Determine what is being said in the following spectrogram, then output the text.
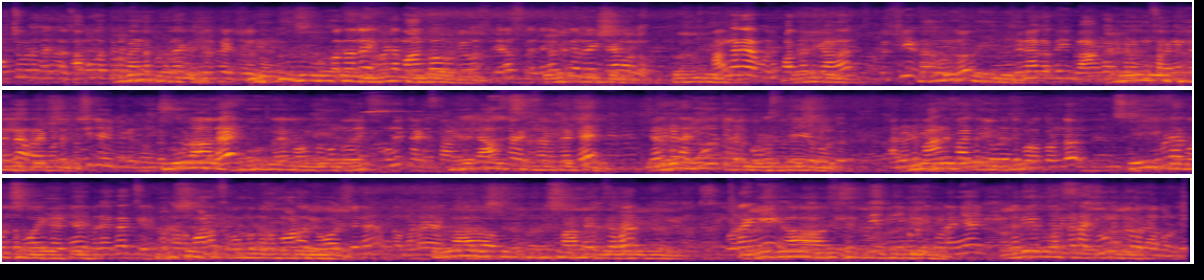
കുറച്ചുകൂടി സമൂഹത്തിന് വേണ്ടപ്പെട്ടതായി തീർക്കുകയും ചെയ്യുന്നുണ്ട് ഒപ്പം തന്നെ ഇവിടെ മാൻപവർ യൂസ് ജനത്തിനെതിരെ ചെയ്യണമല്ലോ അങ്ങനെ ഒരു പദ്ധതിയാണ് കൃഷി കൊണ്ട് ഇതിനകത്ത് ഈ ബ്ലാങ്കറ്റ് കിടക്കുന്ന സ്ഥലങ്ങളിലെല്ലാം അവരെ കൊണ്ട് കൃഷി ചെയ്യിപ്പിക്കുന്നുണ്ട്. കൂടാതെ അവരെ പുറത്തു കൊണ്ടുപോയി യൂണിറ്റ് അടിസ്ഥാനത്തിൽ രാഷ്ട്ര അടിസ്ഥാനത്തിലൊക്കെ ചെറുകിട യൂണിറ്റുകൾ കൊണ്ട് സ്ഥിതി ചെയ്യുന്നുണ്ട്. അതിനുവേണ്ടി മാനുഫാക്ചറിംഗ് യൂണിറ്റ് പുറത്തുണ്ട്. ഇവിടെ കൊണ്ടുപോയി കഴിഞ്ഞാൽ ഇവരൊക്കെ ചെരുപ്പ് നിർമ്മാണം സോപ്പ് നിർമ്മാണം ലോഷന് നമ്മുടെ തുടങ്ങി സിറ്റി ബീമിക്ക് തുടങ്ങിയ ചെറിയ ചെറുകിട യൂണിറ്റുകൾ ഇതിനകത്തുണ്ട്.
